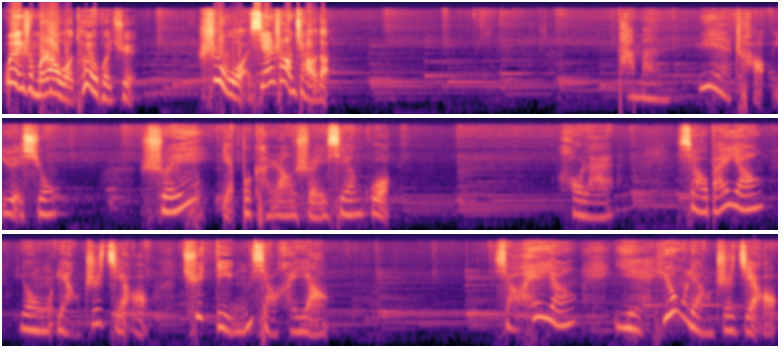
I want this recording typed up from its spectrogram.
为什么让我退回去？是我先上桥的。”他们越吵越凶，谁也不肯让谁先过。后来，小白羊用两只脚去顶小黑羊，小黑羊也用两只脚。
